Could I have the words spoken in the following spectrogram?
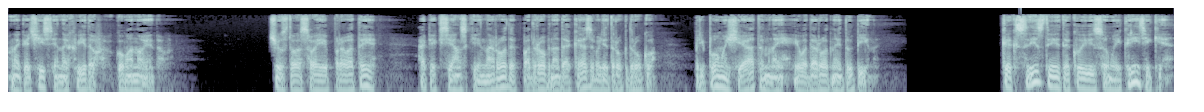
многочисленных видов гуманоидов. Чувство своей правоты апексианские народы подробно доказывали друг другу при помощи атомной и водородной дубины. Как следствие такой весомой критики,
